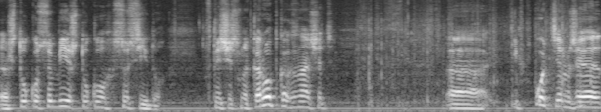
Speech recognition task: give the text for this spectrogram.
Е, Штуку собі, штуку сусіду. В тисячних коробках, значить. Е, і потім вже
